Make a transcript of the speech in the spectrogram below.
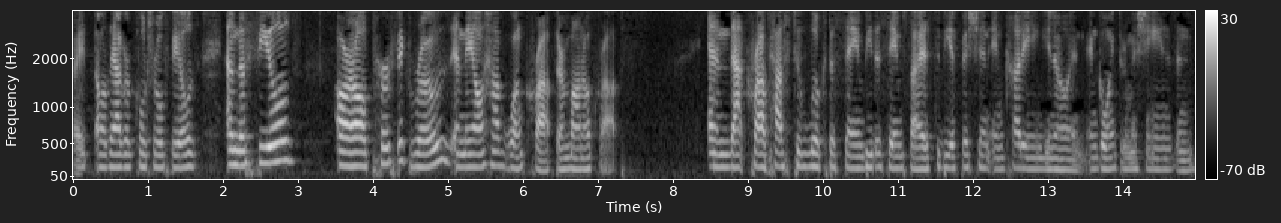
right? All the agricultural fields. And the fields are all perfect rows and they all have one crop. They're monocrops. And that crop has to look the same, be the same size to be efficient in cutting, you know, and, and going through machines. And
